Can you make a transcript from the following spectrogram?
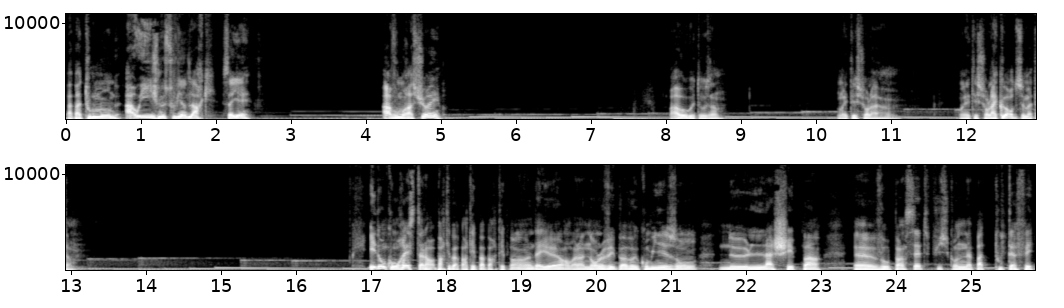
pas tout le monde. Ah oui, je me souviens de l'arc, ça y est. Ah, vous me rassurez. Bravo Gotos. Hein. On était sur la, on était sur la corde ce matin. Et donc on reste, alors partez pas, partez pas, partez pas, hein, d'ailleurs, voilà, n'enlevez pas vos combinaisons, ne lâchez pas euh, vos pincettes puisqu'on n'a pas tout à fait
